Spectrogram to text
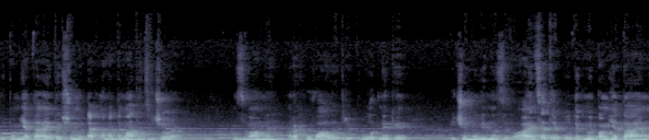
Ви пам'ятаєте, що ми так на математиці вчора з вами рахували трикутники. І чому він називається трикутник, ми пам'ятаємо,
